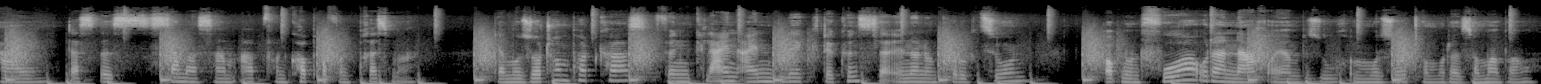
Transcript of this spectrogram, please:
Hi, das ist Summer Sum Up von Kopf und Prisma, der Mosotom Podcast für einen kleinen Einblick der KünstlerInnen und Produktion, ob nun vor oder nach eurem Besuch im Mosotom oder Sommerbau.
